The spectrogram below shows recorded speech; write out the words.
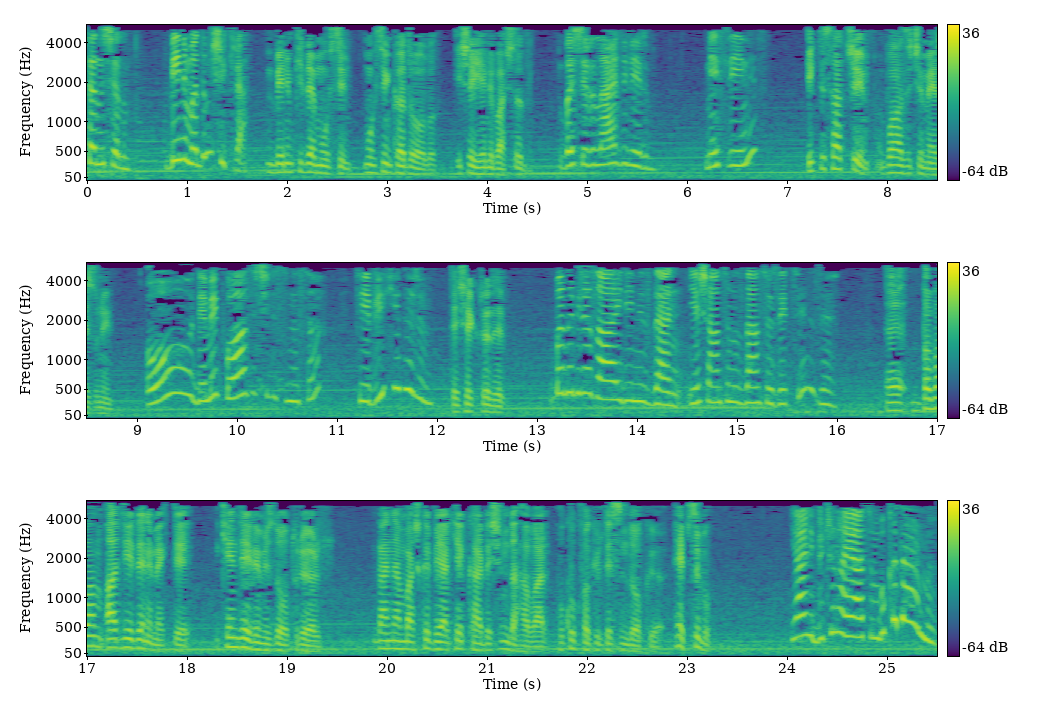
Tanışalım. Benim adım Şükran. Benimki de Muhsin. Muhsin Kadıoğlu. İşe yeni başladım. Başarılar dilerim. Mesleğiniz? İktisatçıyım. Boğaziçi mezunuyum. Oo, demek Boğaziçi'lisiniz ha? Tebrik ederim. Teşekkür ederim. Bana biraz ailenizden, yaşantınızdan söz etsenize. Ee, babam adliyeden emekli. Kendi evimizde oturuyoruz. Benden başka bir erkek kardeşim daha var. Hukuk fakültesinde okuyor. Hepsi bu. Yani bütün hayatın bu kadar mı?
